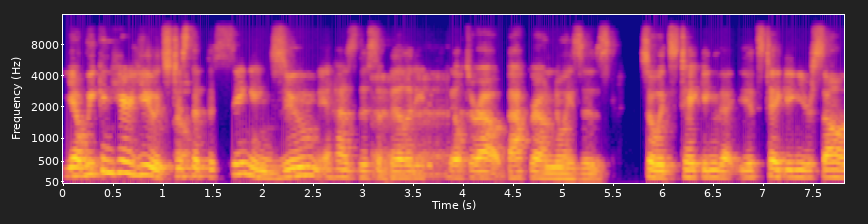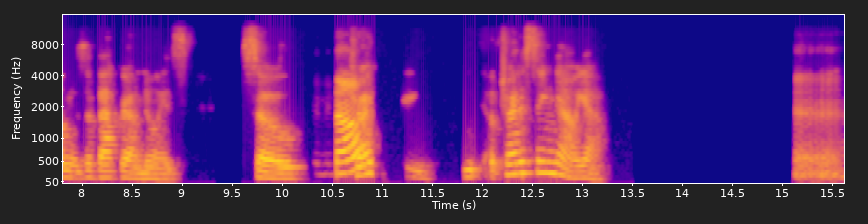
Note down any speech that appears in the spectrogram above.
Yeah, we can hear you. It's just oh. that the singing Zoom it has this ability uh, to filter out background noises. So it's taking that it's taking your song as a background noise. So now? try to sing. Try to sing now. Yeah. Uh,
